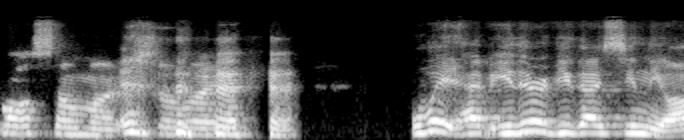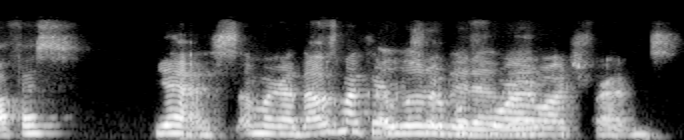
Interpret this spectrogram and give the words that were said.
Ross so much. So like, wait, have either of you guys seen The Office? Yes. Oh my god, that was my favorite show before I watched Friends.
